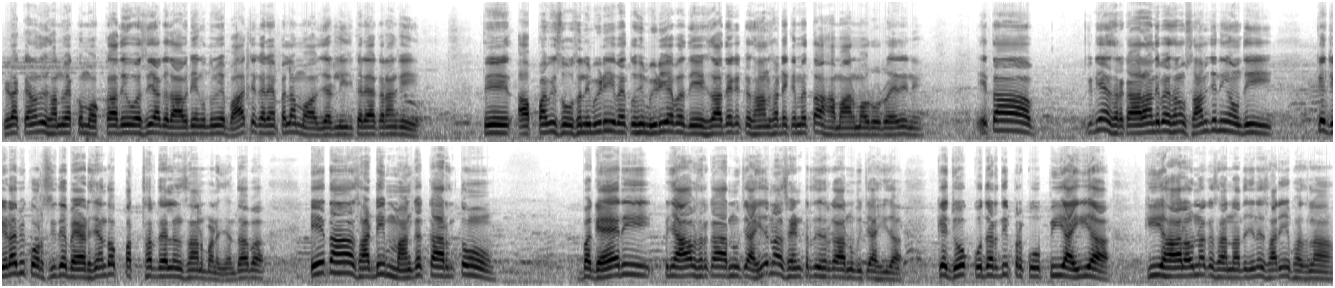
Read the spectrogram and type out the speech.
ਜਿਹੜਾ ਕਹਿੰਦਾ ਵੀ ਸਾਨੂੰ ਇੱਕ ਮੌਕਾ ਦਿਓ, ਅਸੀਂ ਆ ਗਦਾਵਰੀਆਂ ਗੁਦਰੀਆਂ ਬਾਅਦ ਚ ਕਰਿਆ, ਪਹਿਲਾਂ ਮੁਆਵਜ਼ਾ ਰਿਲੀਜ਼ ਕਰਿਆ ਕਰਾਂਗੇ। ਤੇ ਆਪਾਂ ਵੀ ਸੋਸ਼ਲ ਮੀਡੀਆ 'ਤੇ, ਤੁਸੀਂ ਮੀਡੀਆ 'ਤੇ ਦੇਖ ਸਕਦੇ ਕਿ ਕਿਸਾਨ ਸਾਡੇ ਕਿਵੇਂ ਧਾਹਾਂ ਮਾਰ ਮਾਰ ਰੋ ਰਹੇ ਨੇ। ਇਹ ਤਾਂ ਜਿਹੜੀਆਂ ਸਰਕਾਰਾਂ ਦੇ ਵਿੱਚ ਸਾਨੂੰ ਸਮਝ ਨਹੀਂ ਆਉਂਦੀ ਕਿ ਜਿਹੜਾ ਵੀ ਕੁਰਸੀ ਤੇ ਬੈਠ ਜਾਂਦਾ, ਉਹ ਪੱਥਰ ਦਿਲ ਇਨਸਾਨ ਬਣ ਜਾਂਦਾ ਵਾ। ਇਹ ਤਾਂ ਸਾਡੀ ਮੰਗ ਕਰਨ ਤੋਂ ਬਗੈਰ ਹੀ ਪੰਜਾਬ ਸਰਕਾਰ ਨੂੰ ਚਾਹੀਦਾ, ਨਾ ਸੈਂਟਰ ਦੀ ਸਰਕਾਰ ਨੂੰ ਵੀ ਚਾਹੀਦਾ ਕਿ ਜੋ ਕੁਦਰਤੀ ਪ੍ਰਕੋਪੀ ਆਈ ਆ ਕੀ ਹਾਲ ਆ ਉਹਨਾਂ ਕਿਸਾਨਾਂ ਦੇ ਜਿਹਨੇ ਸਾਰੀਆਂ ਫਸਲਾਂ?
